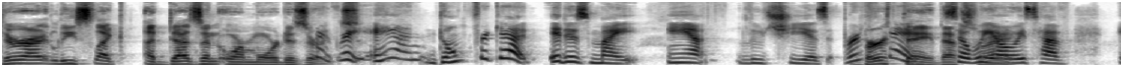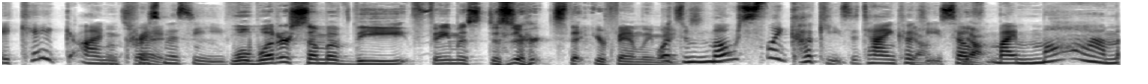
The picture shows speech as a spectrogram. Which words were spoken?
There are at least like a dozen or more desserts. Right, and don't forget, it is my aunt Lucia's birthday. Birthday, that's so we right. always have a cake on That's right. Christmas Eve. Well, what are some of the famous desserts that your family Well, makes? it's mostly cookies, Italian cookies. so yeah. my mom,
